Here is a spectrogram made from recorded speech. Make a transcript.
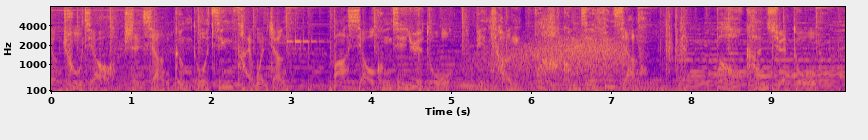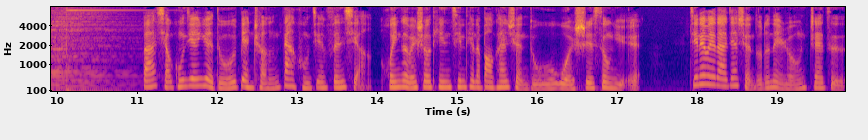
将触角伸向更多精彩文章，把小空间阅读变成大空间分享。报刊选读，把小空间阅读变成大空间分享。欢迎各位收听今天的报刊选读，我是宋宇。今天为大家选读的内容摘自《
